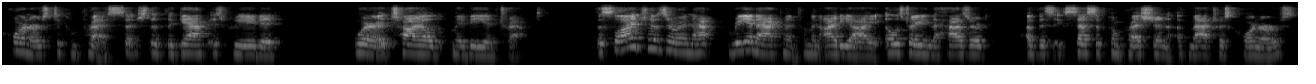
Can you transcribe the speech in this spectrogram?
corners to compress such that the gap is created where a child may be entrapped. The slide shows a reenactment from an IDI illustrating the hazard of this excessive compression of mattress corners,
